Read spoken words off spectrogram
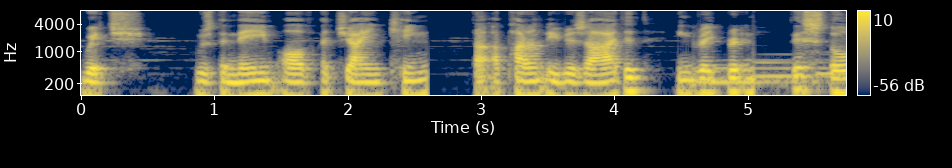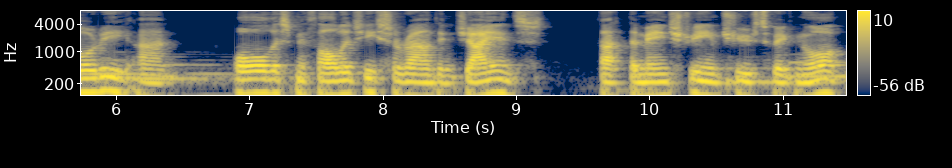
which was the name of a giant king that apparently resided in Great Britain. This story and all this mythology surrounding giants that the mainstream choose to ignore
